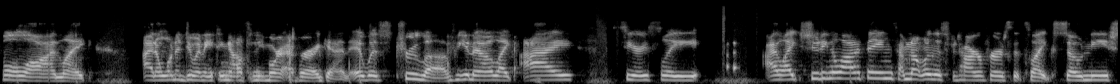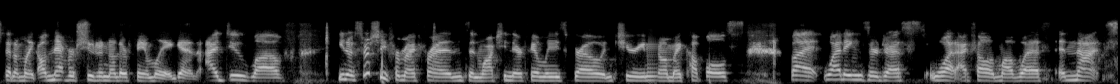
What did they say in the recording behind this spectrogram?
full on like i don't want to do anything else anymore ever again it was true love you know like i seriously I like shooting a lot of things. I'm not one of those photographers that's like so niche that I'm like, I'll never shoot another family again. I do love, you know, especially for my friends and watching their families grow and cheering on my couples. But weddings are just what I fell in love with. And that's,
